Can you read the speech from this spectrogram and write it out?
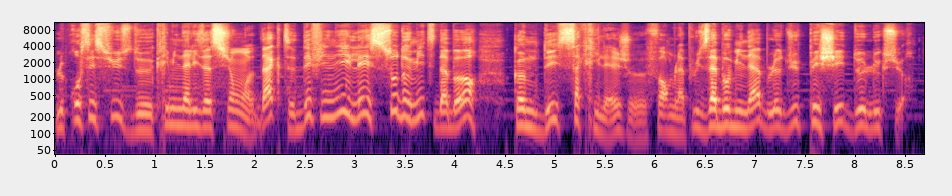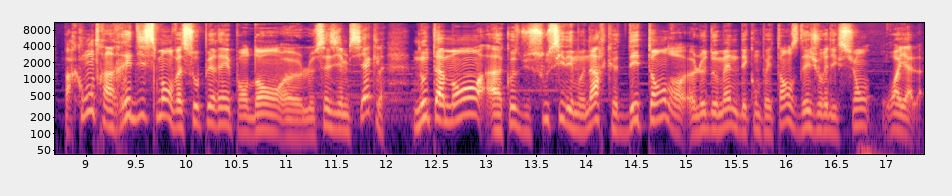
Le processus de criminalisation d'actes définit les sodomites d'abord comme des sacrilèges, euh, forme la plus abominable du péché de luxure. Par contre, un raidissement va s'opérer pendant euh, le XVIe siècle, notamment à cause du souci des monarques d'étendre le domaine des compétences des juridictions royales.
